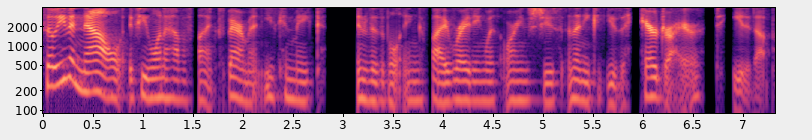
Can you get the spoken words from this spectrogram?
So even now, if you want to have a fun experiment, you can make invisible ink by writing with orange juice, and then you could use a hair dryer to heat it up.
